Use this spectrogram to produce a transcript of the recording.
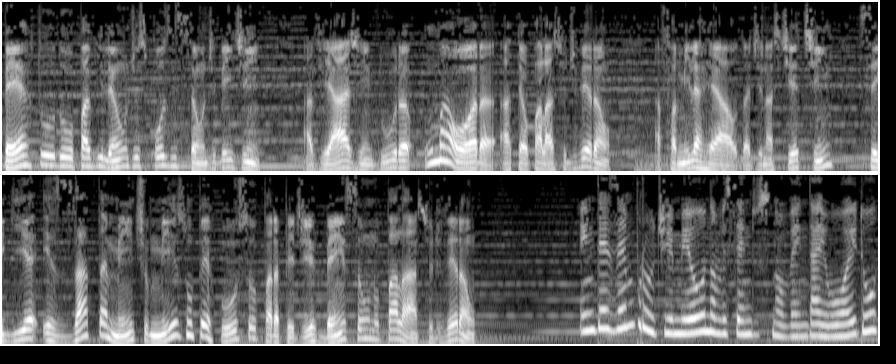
perto do pavilhão de exposição de Beijing. A viagem dura uma hora até o Palácio de Verão. A família real da dinastia Qin seguia exatamente o mesmo percurso para pedir bênção no Palácio de Verão. Em dezembro de 1998,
